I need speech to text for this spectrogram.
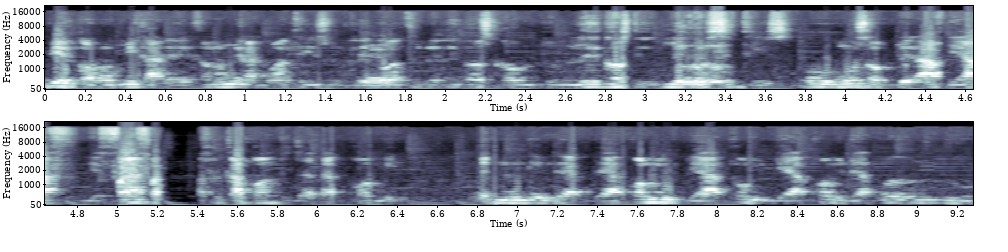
be economic and economic advantage to Lagos to the Lagos to Lagos Lagos cities. Mm. Most of the Af- the, the five African countries that are coming, they are, they are coming, they are coming, they are coming, they are going to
